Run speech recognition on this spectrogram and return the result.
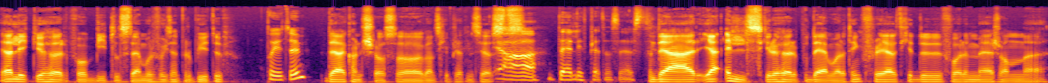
Jeg liker å høre på Beatles-demoer eksempel på YouTube. På YouTube. Det er kanskje også ganske pretensiøst. Ja, det er litt pretensiøst. Men det er, jeg elsker å høre på demoer og ting, Fordi jeg vet ikke, du får en mer sånn eh,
